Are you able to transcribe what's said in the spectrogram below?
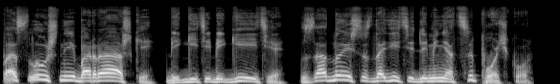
Послушные барашки! Бегите, бегите! Заодно и создадите для меня цепочку.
